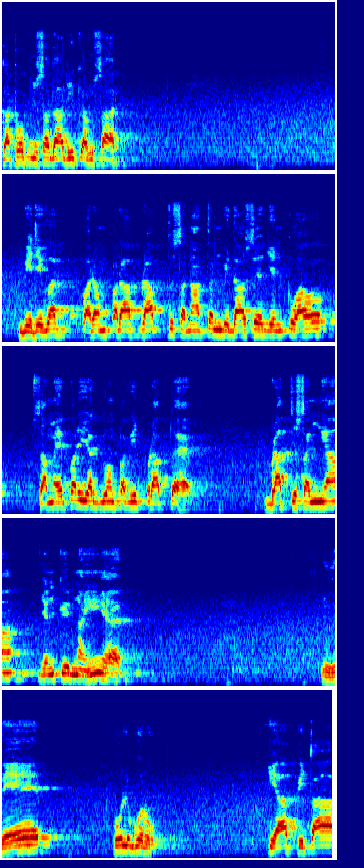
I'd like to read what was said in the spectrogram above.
कठोपनिषद आदि के अनुसार। विधिवत परंपरा प्राप्त सनातन विदा से जिनको समय पर यज्ञों पवित्र प्राप्त है, व्रत संज्ञा जिनकी नहीं है, वे कुल गुरु या पिता,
